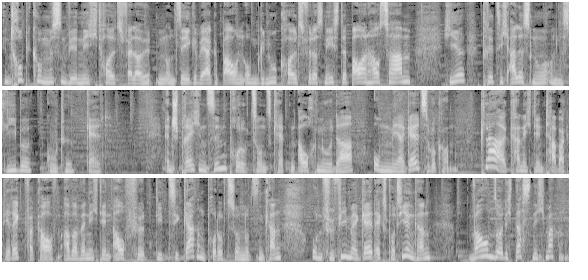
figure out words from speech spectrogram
In Tropico müssen wir nicht Holzfällerhütten und Sägewerke bauen, um genug Holz für das nächste Bauernhaus zu haben. Hier dreht sich alles nur um das liebe, gute Geld. Entsprechend sind Produktionsketten auch nur da, um mehr Geld zu bekommen. Klar kann ich den Tabak direkt verkaufen, aber wenn ich den auch für die Zigarrenproduktion nutzen kann und für viel mehr Geld exportieren kann, warum sollte ich das nicht machen?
